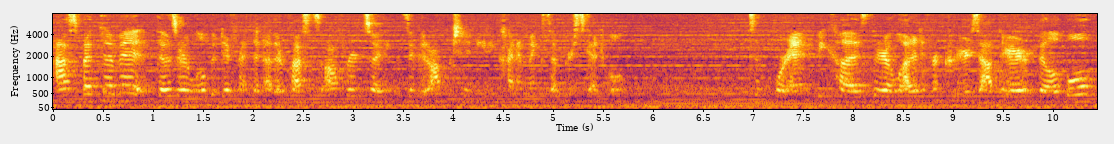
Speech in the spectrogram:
aspect of it, those are a little bit different than other classes offered, so I think it's a good opportunity to kind of mix up your schedule it's important because there are a lot of different careers out there available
